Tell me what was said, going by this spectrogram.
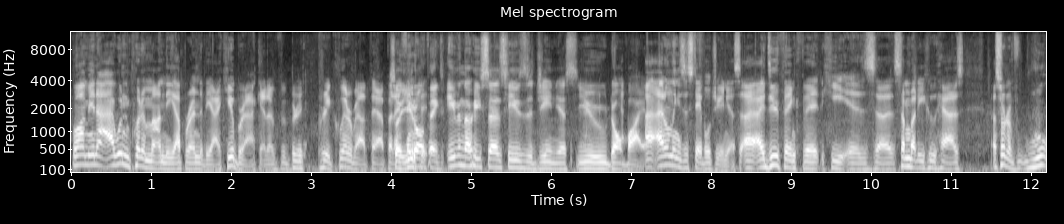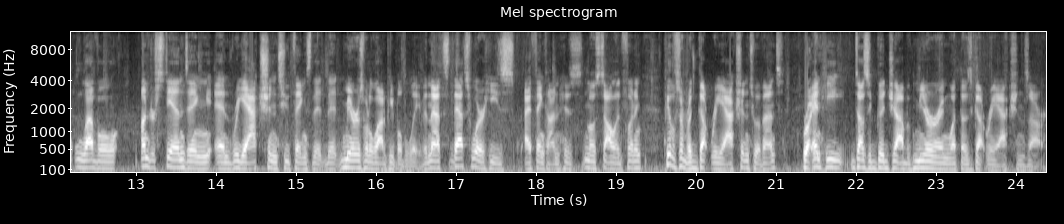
Well, I mean, I wouldn't put him on the upper end of the IQ bracket. I've been pretty, pretty clear about that. But so you don't think, even though he says he's a genius, you don't buy it? I I don't think he's a stable genius. I, I do think that he is uh, somebody who has a sort of root level understanding and reaction to things that, that mirrors what a lot of people believe. And that's that's where he's, I think, on his most solid footing. People sort of a gut reaction to events. Right. And he does a good job of mirroring what those gut reactions are.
